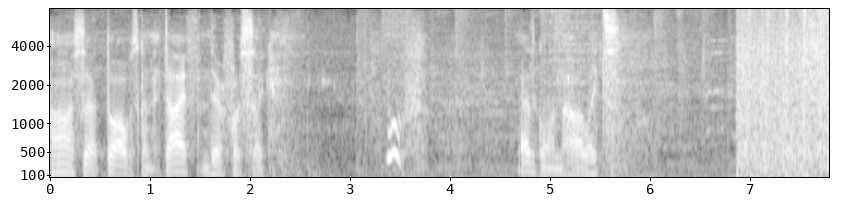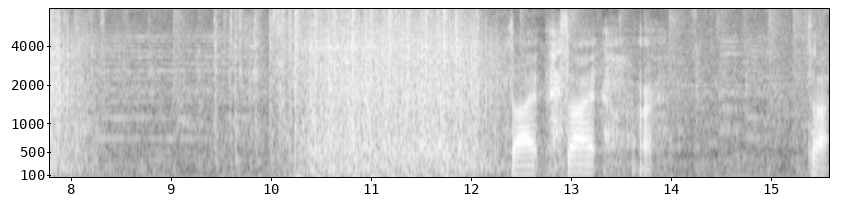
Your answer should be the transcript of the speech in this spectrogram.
Honestly, I thought I was gonna die from there for a second. Whew. That's going to highlights. It's alright, it's alright. Alright. It's alright.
